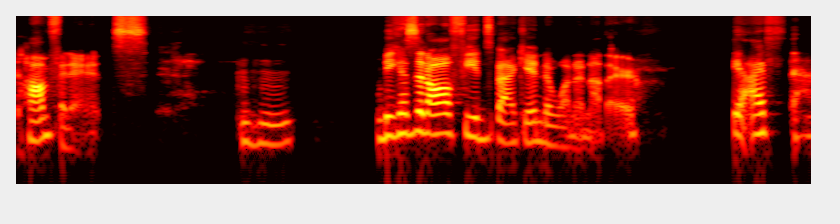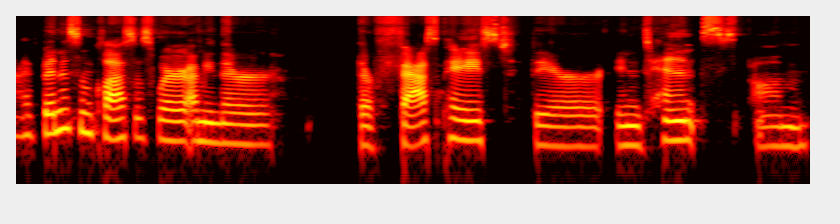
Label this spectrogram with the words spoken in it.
confidence. Mm-hmm. Because it all feeds back into one another. Yeah, I've I've been in some classes where I mean they're they're fast paced, they're intense. Um,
